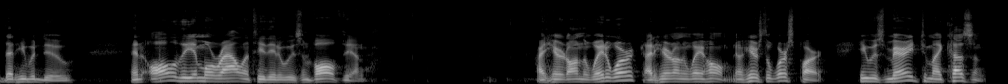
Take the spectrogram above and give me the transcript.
that he would do and all of the immorality that he was involved in. I'd hear it on the way to work, I'd hear it on the way home. Now, here's the worst part he was married to my cousin.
